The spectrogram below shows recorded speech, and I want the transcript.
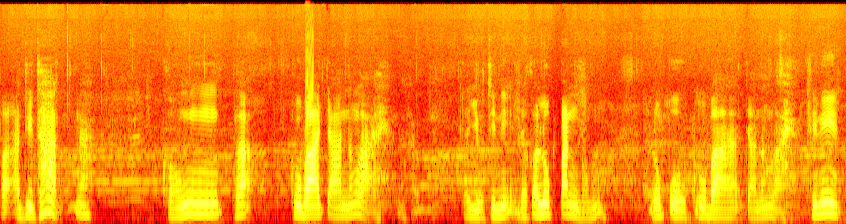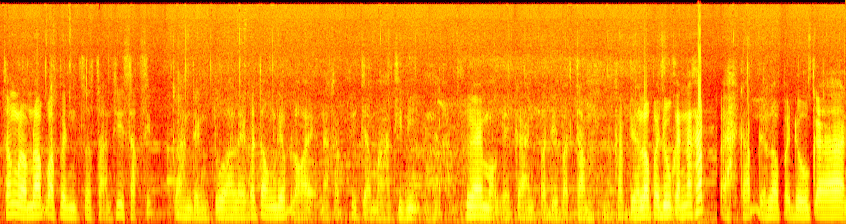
พระอธิธาตุนะ ของพระครูบาอาจารย์ทั้งหลายนะครับจะอยู่ที่นี่แล้วก็รูปปั้นของหลวงปู่ครูบาอาจารย์ทั้งหลาย ที่นี่ต้องยอมรับว่าเป็นสถานที่ศักดิ์สิทธิ์การแต่งตัวอะไรก็ต้องเรียบร้อยนะครับที่จะมาที่นี่นะครับเพื่อให้เหมาะแก่การปฏิบัติธรรมนะครับเดี๋ยวเราไปดูกันนะครับไปครับ เดี๋ยวเราไปดูกัน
